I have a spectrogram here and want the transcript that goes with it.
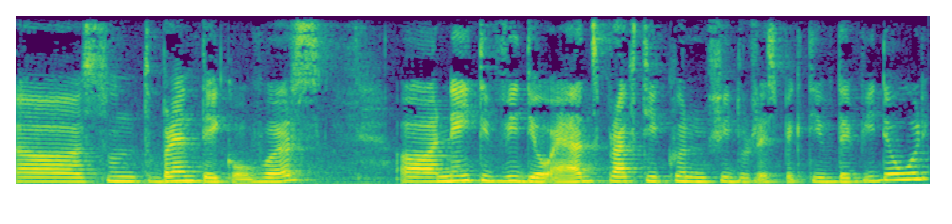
Uh, sunt brand takeovers, uh, native video ads, practic în feed-ul respectiv de videouri,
